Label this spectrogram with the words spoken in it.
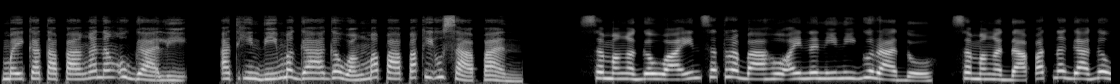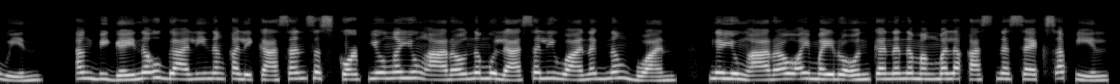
May katapangan ang ugali, at hindi magagawang mapapakiusapan. Sa mga gawain sa trabaho ay naninigurado, sa mga dapat na gagawin, ang bigay na ugali ng kalikasan sa Scorpio ngayong araw na mula sa liwanag ng buwan, ngayong araw ay mayroon ka na namang malakas na sex appeal,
